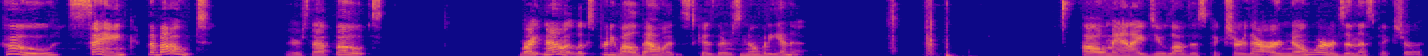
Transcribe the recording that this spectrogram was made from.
Who sank the boat? There's that boat. Right now it looks pretty well balanced because there's nobody in it. Oh man, I do love this picture. There are no words in this picture.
